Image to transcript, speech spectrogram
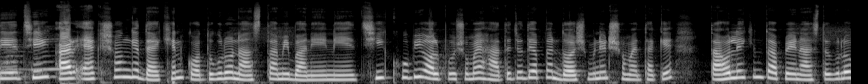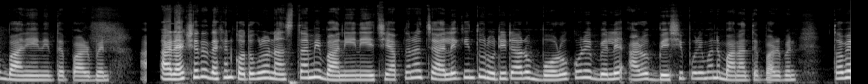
দিয়েছি। আর একসঙ্গে দেখেন কতগুলো নাস্তা আমি বানিয়ে নিয়েছি। খুবই অল্প সময়, হাতে যদি আপনার দশ মিনিট সময় থাকে, তাহলে কিন্তু আপনি এই নাস্তাগুলো বানিয়ে নিতে পারবেন। আর একসাথে দেখেন কতগুলো নাস্তা আমি বানিয়ে নিয়েছি। আপনারা চাইলে কিন্তু রুটিটা আরও বড় করে বেলে আরও বেশি পরিমাণে বানাতে পারবেন। তবে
